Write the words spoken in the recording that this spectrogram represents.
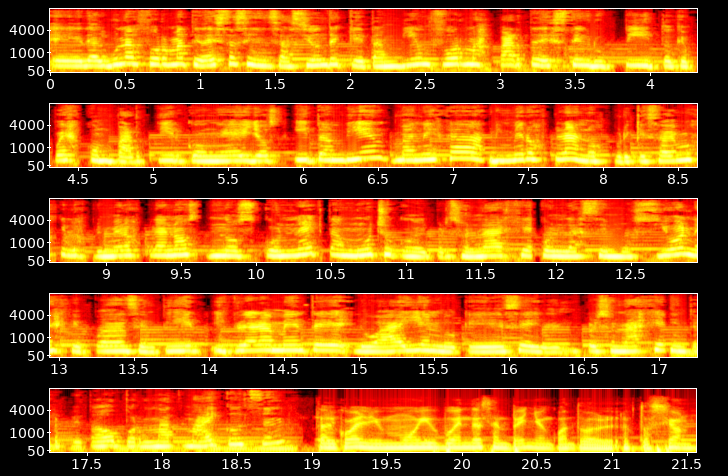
eh, de alguna forma te da esta sensación de que también formas parte de este grupito, que puedes compartir con ellos y también maneja primeros planos porque sabemos que los primeros planos nos conectan mucho con el personaje, con las emociones que puedan sentir y claramente lo hay en lo que es el personaje interpretado por Matt Michelson. Tal cual y muy buen desempeño en cuanto a la actuación.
